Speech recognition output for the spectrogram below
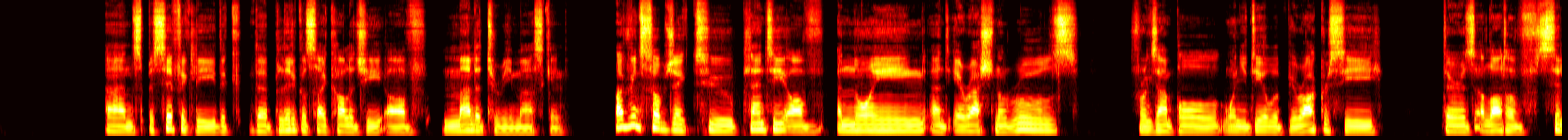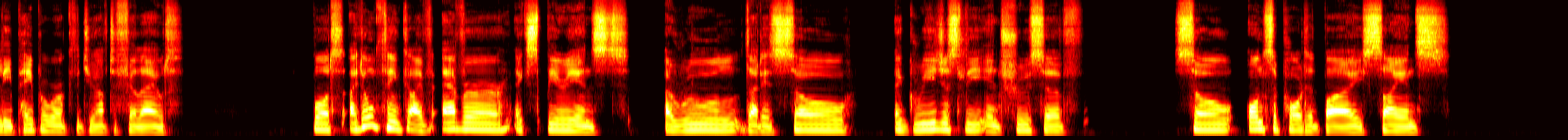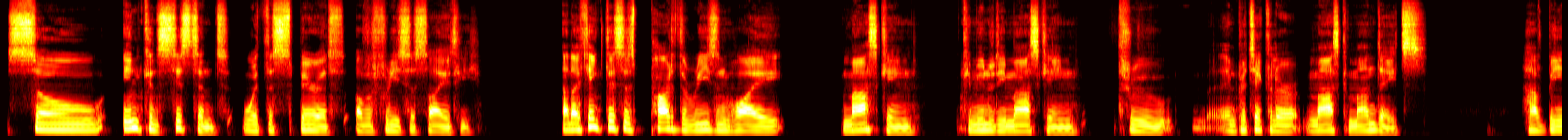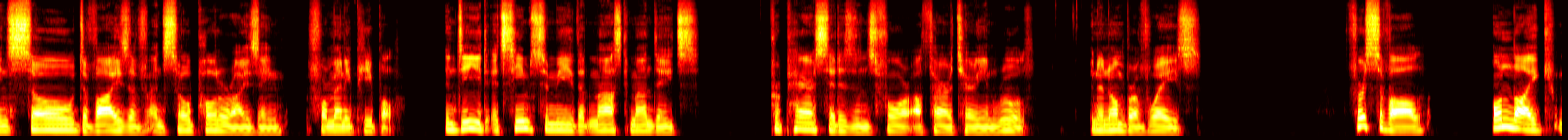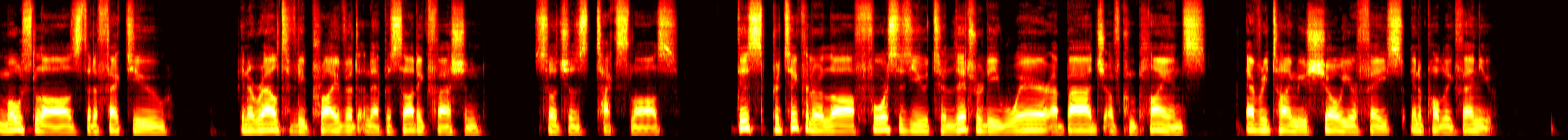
and specifically the, the political psychology of mandatory masking. I've been subject to plenty of annoying and irrational rules. For example, when you deal with bureaucracy, there's a lot of silly paperwork that you have to fill out. But I don't think I've ever experienced a rule that is so egregiously intrusive, so unsupported by science, so inconsistent with the spirit of a free society. And I think this is part of the reason why masking, community masking through, in particular, mask mandates, have been so divisive and so polarizing for many people. Indeed, it seems to me that mask mandates prepare citizens for authoritarian rule in a number of ways. First of all, unlike most laws that affect you in a relatively private and episodic fashion, such as tax laws, this particular law forces you to literally wear a badge of compliance every time you show your face in a public venue.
